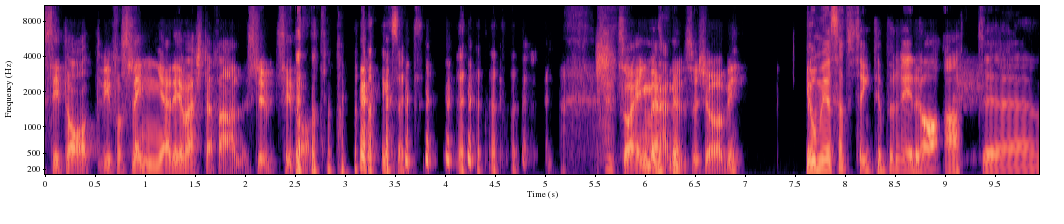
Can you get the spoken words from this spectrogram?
citat, vi får slänga det i värsta fall, slutcitat. Exakt. så häng med nu så kör vi. Jo, men jag satt och tänkte på det idag att eh, Eh,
